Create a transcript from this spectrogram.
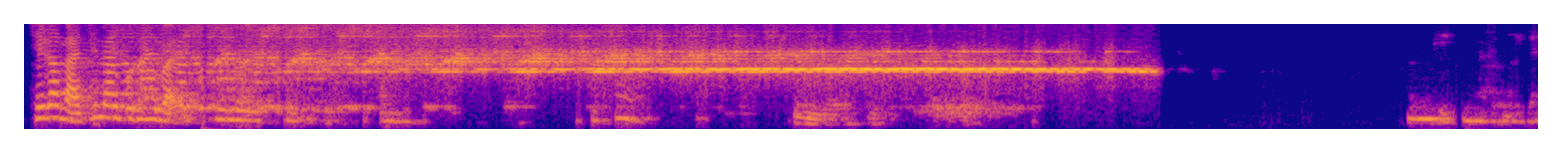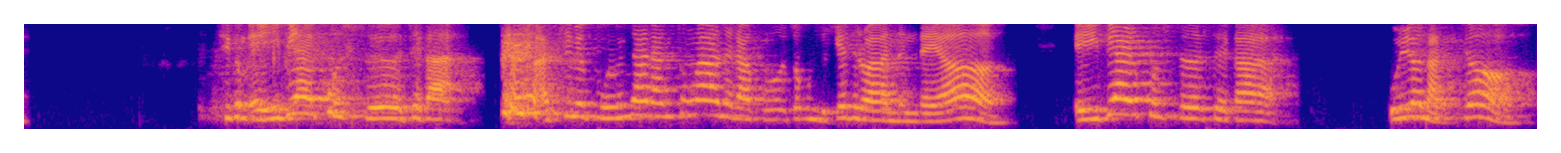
제가 마지막으로 말씀을 지금 ABR 코스 제가 아침에 본사랑 통화하느라고 조금 늦게 들어왔는데요. ABR 코스 제가 올려놨죠.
